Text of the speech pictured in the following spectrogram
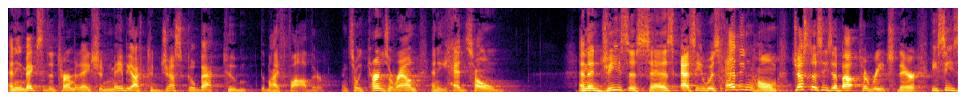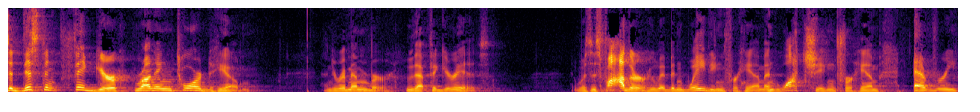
and he makes a determination maybe I could just go back to my father. And so he turns around and he heads home. And then Jesus says, as he was heading home, just as he's about to reach there, he sees a distant figure running toward him. And you remember who that figure is. It was his father who had been waiting for him and watching for him every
